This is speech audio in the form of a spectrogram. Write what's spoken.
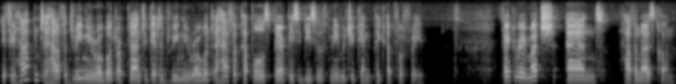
If you happen to have a Dreame robot or plan to get a Dreame robot, I have a couple spare PCBs with me which you can pick up for free. Thank you very much and have a nice con.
